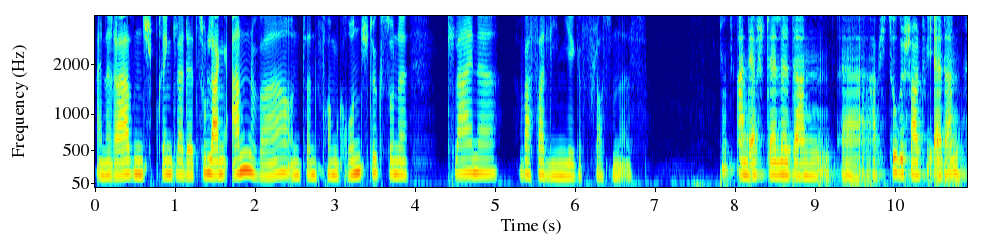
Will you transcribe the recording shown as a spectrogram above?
einen Rasensprinkler, der zu lang an war und dann vom Grundstück so eine kleine Wasserlinie geflossen ist. An der Stelle dann äh, habe ich zugeschaut, wie er dann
